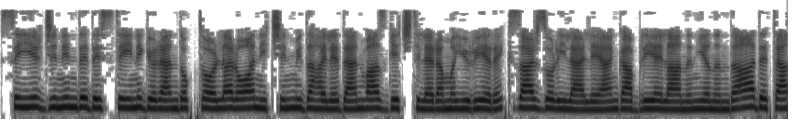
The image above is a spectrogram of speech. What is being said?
Seyircinin de desteğini gören doktorlar o an için müdahaleden vazgeçtiler ama yürüyerek zar zor ilerleyen Gabriela'nın yanında adeta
